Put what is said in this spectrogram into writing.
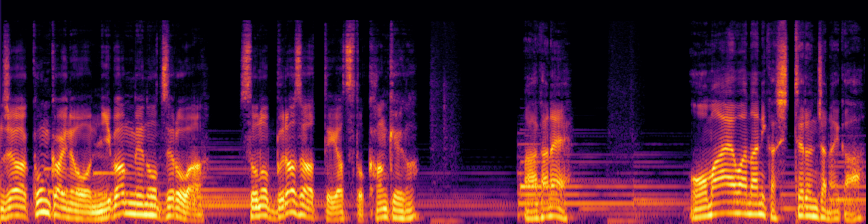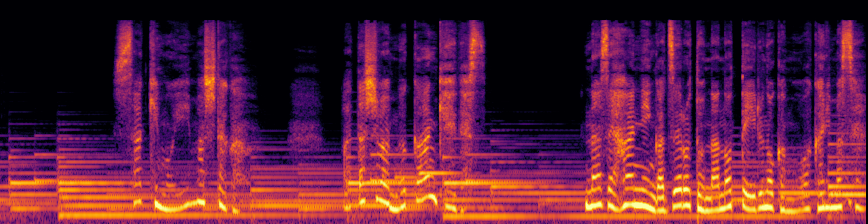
じゃあ今回の2番目のゼロはそのブラザーってやつと関係が？あかね。お前は何か知ってるんじゃないか？さっきも言いましたが私は無関係です。なぜ犯人がゼロと名乗っているのかも分かりません。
